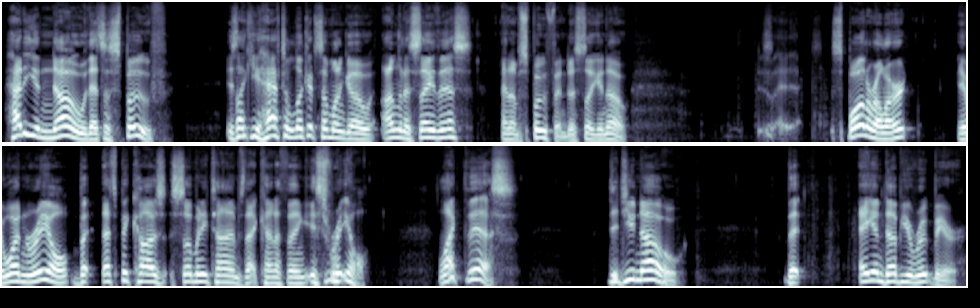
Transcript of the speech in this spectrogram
how do you know that's a spoof? It's like you have to look at someone and go, I'm going to say this and I'm spoofing, just so you know. Spoiler alert, it wasn't real, but that's because so many times that kind of thing is real. Like this. Did you know that A&W root beer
